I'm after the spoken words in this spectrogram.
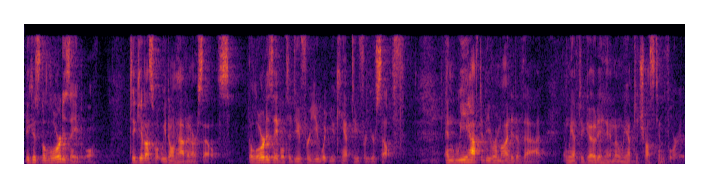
Because the Lord is able to give us what we don't have in ourselves. The Lord is able to do for you what you can't do for yourself. And we have to be reminded of that. And we have to go to Him and we have to trust Him for it.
